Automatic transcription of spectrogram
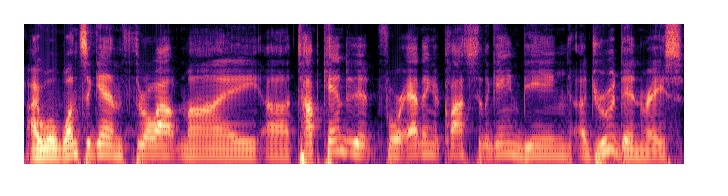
I will once again throw out my uh, top candidate for adding a class to the game being a Druiden race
